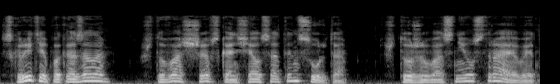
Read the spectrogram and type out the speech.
«Вскрытие показало, что ваш шеф скончался от инсульта. Что же вас не устраивает?»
